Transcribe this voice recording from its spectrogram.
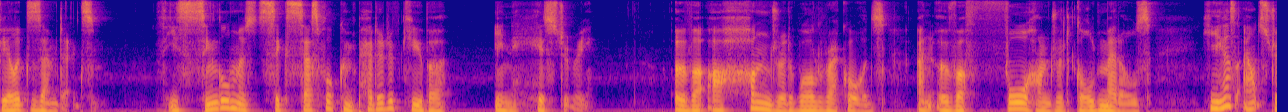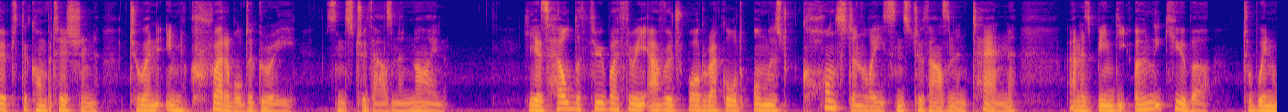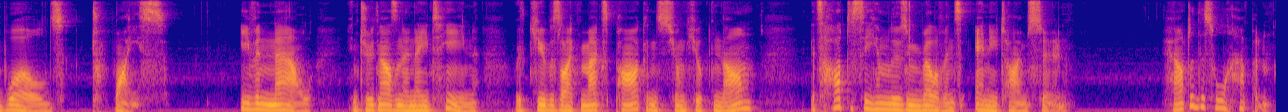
Felix Zemdegs, the single most successful competitive cuber in history. Over a hundred world records and over 400 gold medals, he has outstripped the competition to an incredible degree since 2009. He has held the 3x3 average world record almost constantly since 2010 and has been the only cuber to win Worlds twice. Even now, in 2018, with cubers like Max Park and Seunghyuk Nam, it's hard to see him losing relevance anytime soon. How did this all happen?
